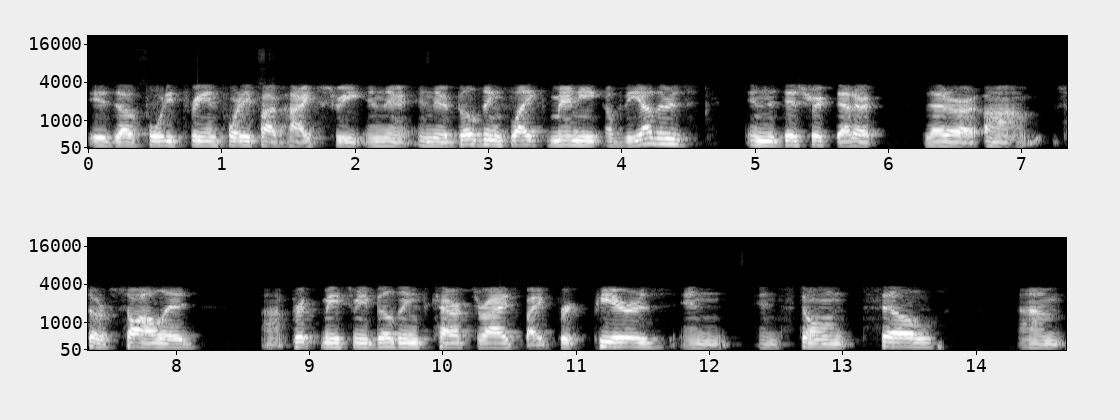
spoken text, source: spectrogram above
is of 43 and 45 High Street, and they're and buildings like many of the others in the district that are that are um, sort of solid uh, brick masonry buildings characterized by brick piers and and stone sills. Um,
